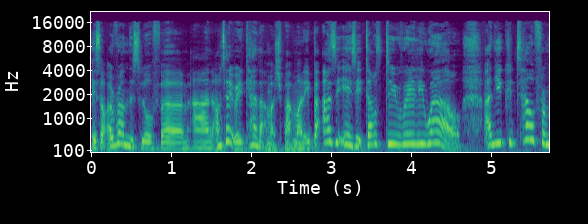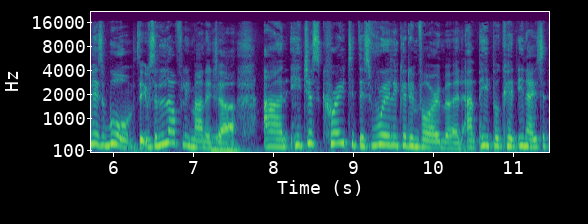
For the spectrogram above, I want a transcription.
He's like, I run this law firm and I don't really care that much about money. But as it is, it does do really well. And you could tell from his warmth that he was a lovely manager and he just created this really good environment and people could, you know, said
